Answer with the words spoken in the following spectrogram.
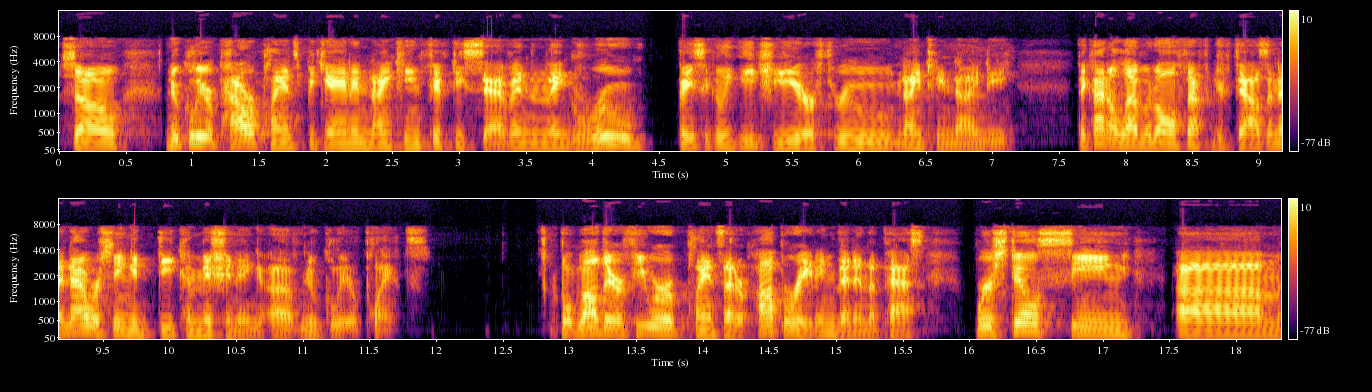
So nuclear power plants began in 1957 and they grew basically each year through 1990. They kind of leveled off after 2000, and now we're seeing a decommissioning of nuclear plants. But while there are fewer plants that are operating than in the past, we're still seeing um,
